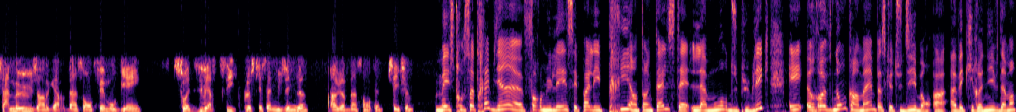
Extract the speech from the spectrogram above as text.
s'amuse en regardant son film ou bien soit diverti plus que s'amuser là, en regardant son film, ses films. Mais je trouve ça très bien euh, formulé. C'est pas les prix en tant que tel, c'était l'amour du public. Et revenons quand même, parce que tu dis, bon, ah, avec ironie évidemment,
